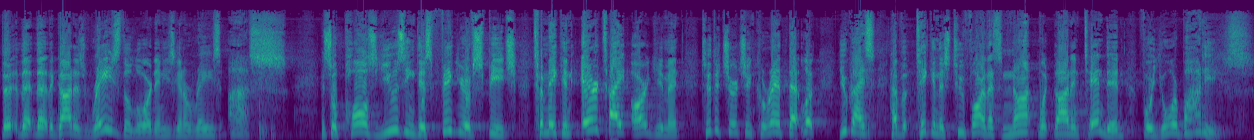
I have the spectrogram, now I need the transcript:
that the, the, God has raised the Lord and he's going to raise us. And so Paul's using this figure of speech to make an airtight argument to the church in Corinth that, look, you guys have taken this too far. That's not what God intended for your bodies.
